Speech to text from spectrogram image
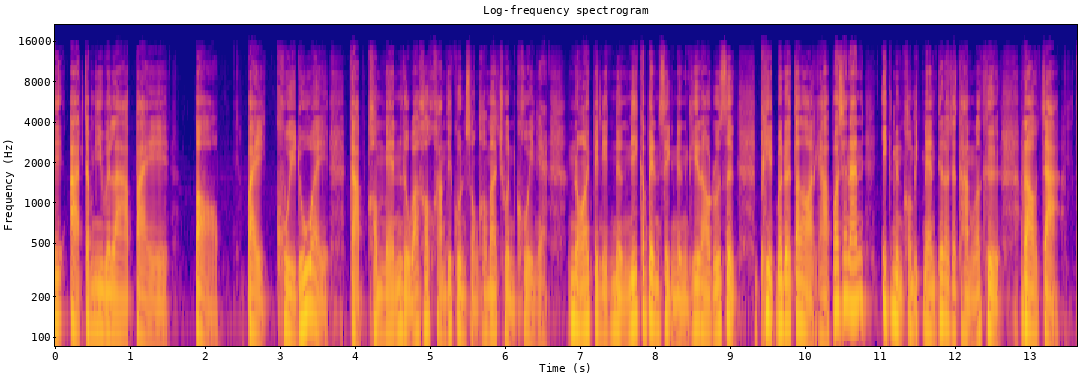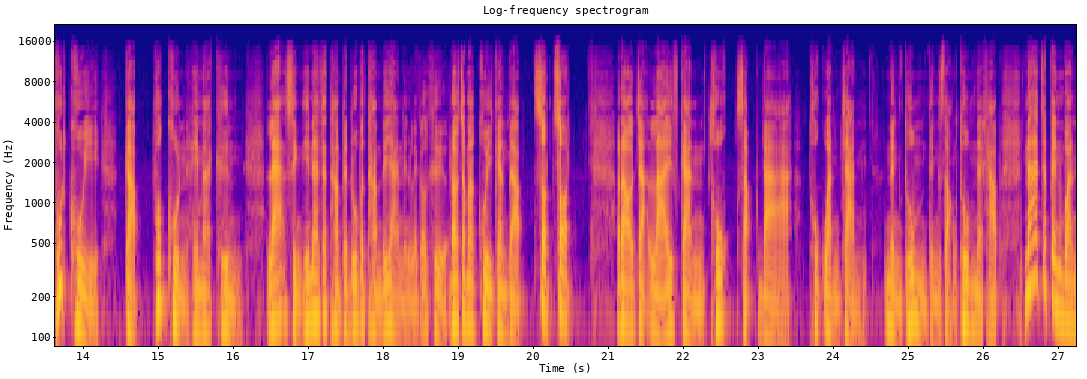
ยอาจจะมีเวลาไปตอบไปคุยด้วยกับคอมเมนต์หรือว่าข้อความที่คุณส่งเข้ามาชวนคุยเนี่ยน้อยไปนิดหนึ่งนี่ก็เป็นสิ่งหนึ่งที่เรารู้สึกผิดมาโดยตลอดครับ เพราะฉะนั้นอีกหนึ่งคอมมิชเมนต์ที่เราจะทำก็คือ เราจะพูดคุยกับพวกคุณให้มากขึ้น และสิ่งที่น่าจะทำเป็นรูปธรรมได้อย่างหนึ่งเลยก็คือ เราจะมาคุยกันแบบสดๆเราจะไลฟ์กันทุกสัปดาห์ ทุกวันจันทร์หนึ่งทุ่มถึงสองทุ่มนะครับ น่าจะเป็นวัน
